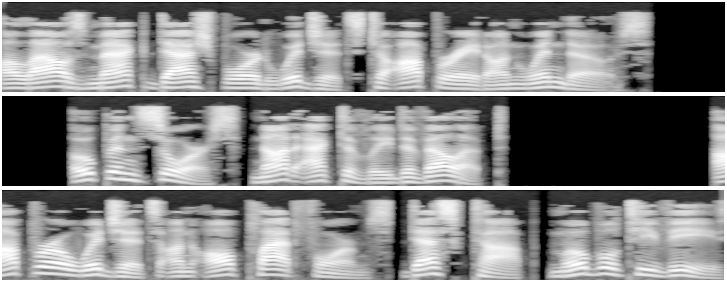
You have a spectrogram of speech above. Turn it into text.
allows Mac dashboard widgets to operate on Windows. Open source, not actively developed. Opera widgets on all platforms desktop, mobile TVs,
